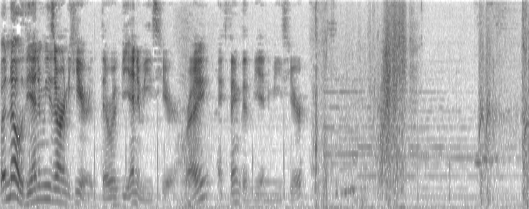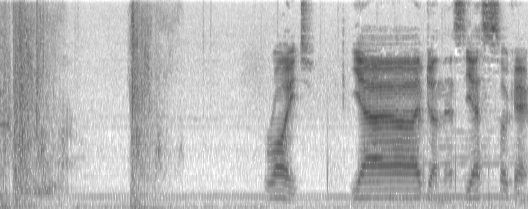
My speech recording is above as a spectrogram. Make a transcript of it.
But no, the enemies aren't here. There would be enemies here, right? I think there'd be enemies here. Right. Yeah, I've done this. Yes, okay.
